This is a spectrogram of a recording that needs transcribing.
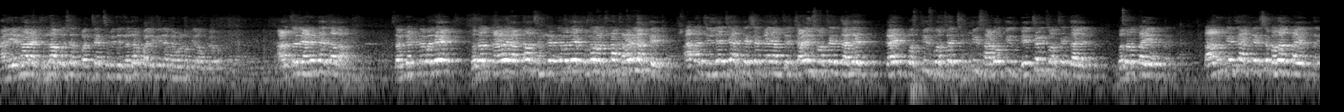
आणि येणाऱ्या जिल्हा परिषद पंचायत समिती नगरपालिकेच्या निवडणुकीला उपयोग अडचणी आणि काय झाला संघटनेमध्ये ಅಧ್ಯಕ್ಷ ಬದಲ್ತಾ ಇರುತ್ತೆ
